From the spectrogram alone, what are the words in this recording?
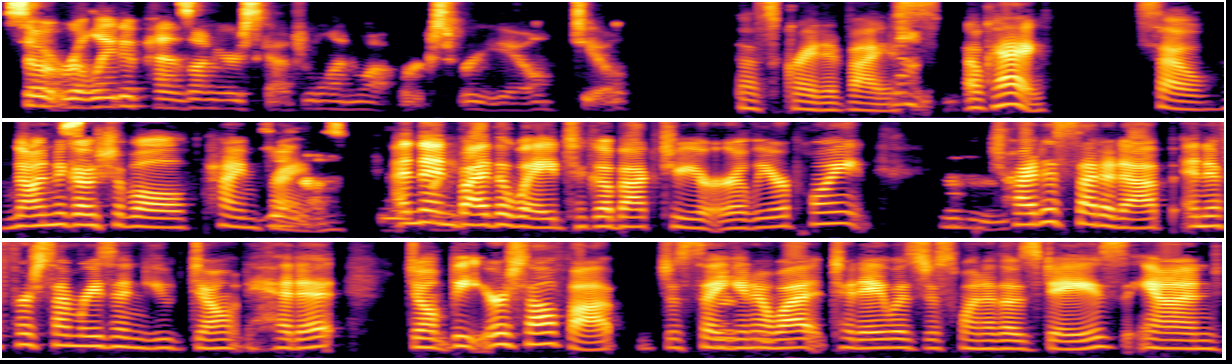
So it really depends on your schedule and what works for you too. That's great advice. Yeah. okay. So non-negotiable time frame. Yeah, and then by the way to go back to your earlier point Mm-hmm. Try to set it up. And if for some reason you don't hit it, don't beat yourself up. Just say, mm-hmm. you know mm-hmm. what? Today was just one of those days. And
